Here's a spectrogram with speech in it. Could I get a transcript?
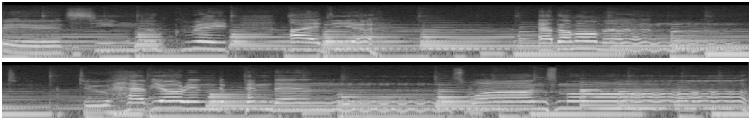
It seemed a great idea at the moment to have your independence once more.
